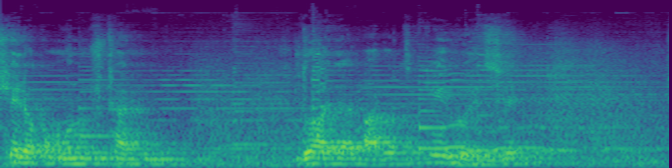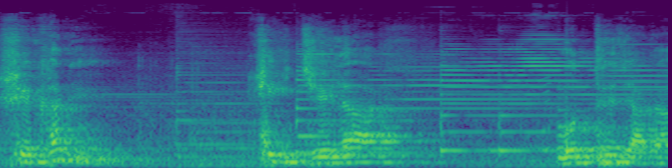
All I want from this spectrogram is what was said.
সেরকম অনুষ্ঠান দু হাজার বারো থেকেই হয়েছে। সেখানে সেই জেলার মধ্যে যারা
